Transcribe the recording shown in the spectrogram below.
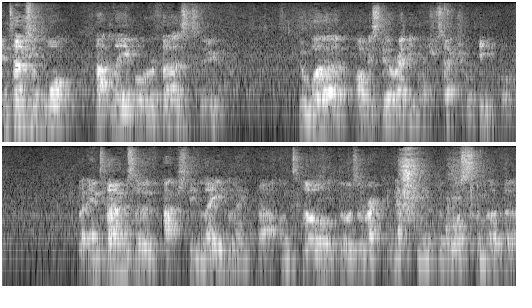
In terms of what that label refers to, there were obviously already heterosexual people. But in terms of actually labelling that, until there was a recognition that there was some other,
